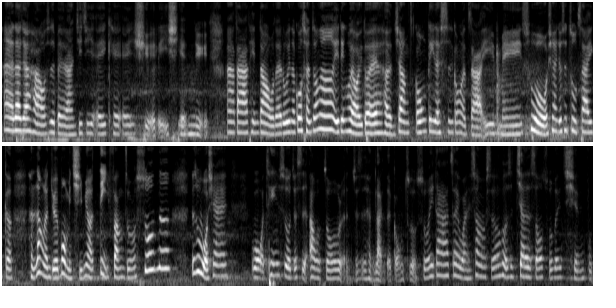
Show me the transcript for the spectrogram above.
嗨，大家好，我是北兰鸡鸡 A.K.A 雪梨仙女。那大家听到我在录音的过程中呢，一定会有一堆很像工地在施工的杂音。没错，我现在就是住在一个很让人觉得莫名其妙的地方。怎么说呢？就是我现在。 我听说，就是澳洲人就是很懒得工作，所以大家在晚上的时候或者是假的时候，除非钱不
